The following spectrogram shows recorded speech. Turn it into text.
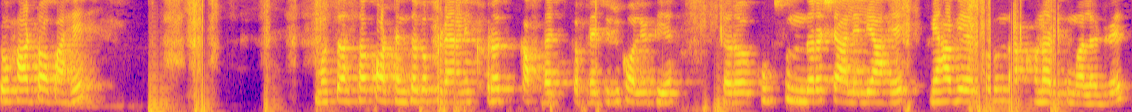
तो हा टॉप आहे. मस्त असा कॉटनचा कपडा आणि खरंच कपडा कपड्याची जी क्वालिटी आहे तर खूप सुंदर अशी आलेली आहे. मी हा वेअर करून दाखवणार आहे तुम्हाला ड्रेस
